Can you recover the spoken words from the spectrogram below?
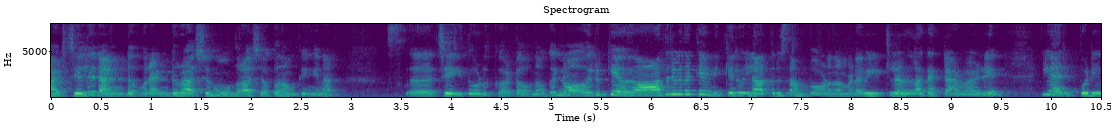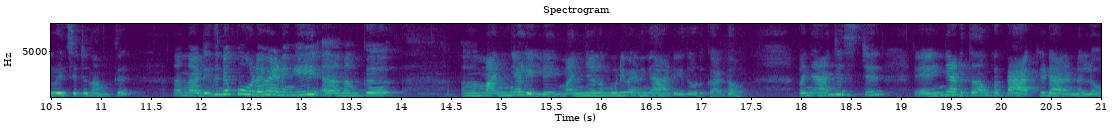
ആഴ്ചയിൽ രണ്ട് രണ്ട് പ്രാവശ്യം മൂന്ന് പ്രാവശ്യമൊക്കെ നമുക്ക് ഇങ്ങനെ ചെയ്ത് കൊടുക്കുക കേട്ടോ. നമുക്ക് ഒരു യാതൊരുവിധ കെമിക്കലും ഇല്ലാത്തൊരു സംഭവമാണ് നമ്മുടെ വീട്ടിലുള്ള കറ്റാർവാഴയും ഈ അരിപ്പൊടി വെച്ചിട്ട് നമുക്ക് നന്നായിട്ട് ഇതിന്റെ കൂടെ വേണമെങ്കിൽ നമുക്ക് മഞ്ഞളില്ലേ മഞ്ഞളും കൂടി വേണമെങ്കിൽ ആഡ് ചെയ്ത് കൊടുക്കാം കേട്ടോ. അപ്പം ഞാൻ ജസ്റ്റ് ഇനി അടുത്ത് നമുക്ക് പാക്ക് ഇടാനുണ്ടല്ലോ.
